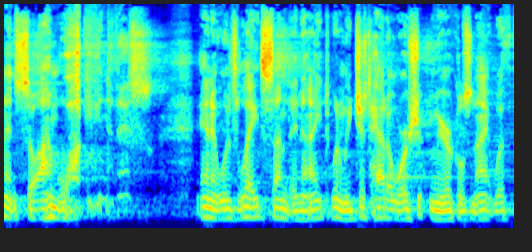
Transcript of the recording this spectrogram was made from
and so I'm walking into this, and it was late Sunday night when we just had a worship miracles night with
